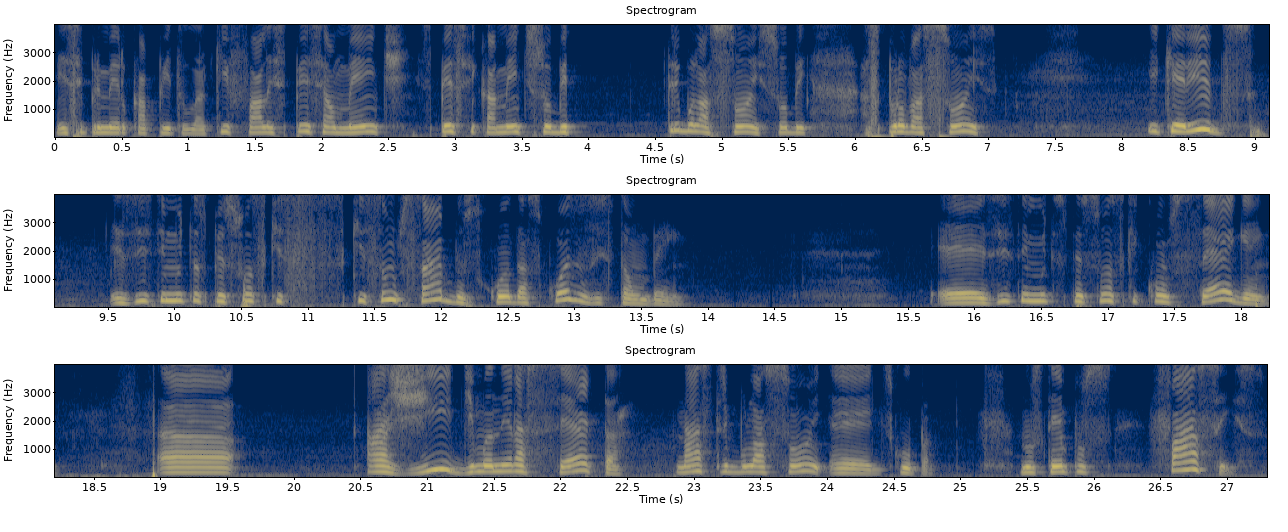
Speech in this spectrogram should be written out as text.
esse primeiro capítulo aqui fala especialmente, especificamente sobre tribulações, sobre as provações. E queridos, existem muitas pessoas que, que são sábios quando as coisas estão bem. É, existem muitas pessoas que conseguem ah, agir de maneira certa nas tribulações, é, desculpa, nos tempos fáceis.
